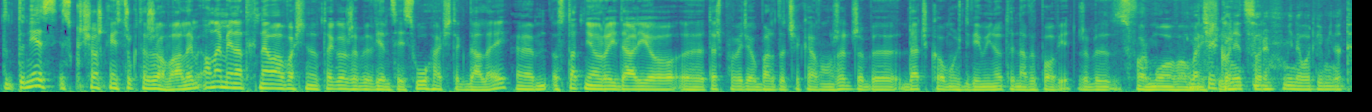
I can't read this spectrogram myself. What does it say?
To, to nie jest książka instruktażowa, ale ona mnie natchnęła właśnie do tego, żeby więcej słuchać i tak dalej. Ostatnio Ray Dalio e, też powiedział bardzo ciekawą rzecz, żeby dać komuś dwie minuty na wypowiedź, żeby sformułował Maciej, myśli. koniec, sorry, minęło dwie minuty.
